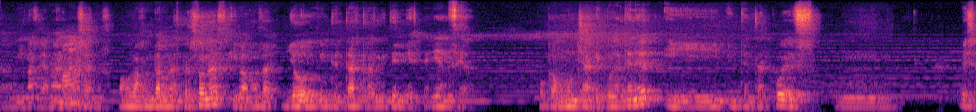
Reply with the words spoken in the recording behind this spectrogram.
a mí más llamar, o sea, nos vamos a juntar unas personas y vamos a yo intentar transmitir mi experiencia, poca o mucha que pueda tener, y intentar pues mm, es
